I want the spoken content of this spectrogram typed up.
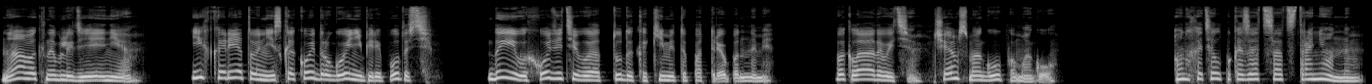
«Навык наблюдения. Их карету ни с какой другой не перепутать. Да и выходите вы оттуда какими-то потрёпанными. Выкладывайте, чем смогу, помогу». Он хотел показаться отстраненным,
